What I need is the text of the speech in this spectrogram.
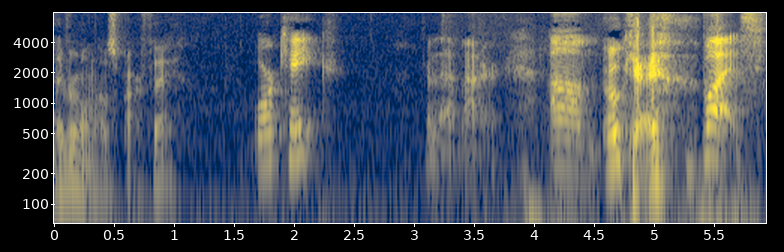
Everyone loves parfait. or cake, for that matter. Um, Okay. but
